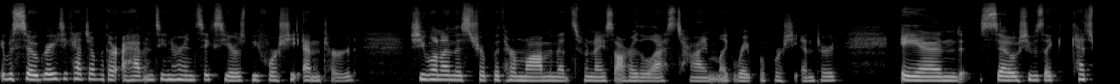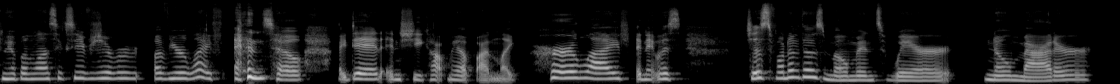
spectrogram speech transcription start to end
it was so great to catch up with her. I haven't seen her in six years before she entered she went on this trip with her mom and that's when i saw her the last time like right before she entered and so she was like catch me up on the last six years of your- of your life. And so i did and she caught me up on like her life and it was just one of those moments where no matter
